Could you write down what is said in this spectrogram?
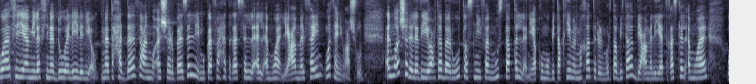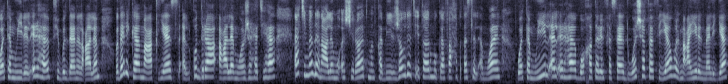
وفي ملفنا الدولي لليوم. نتحدث عن مؤشر بازل لمكافحة غسل الأموال لعام 2022 المؤشر الذي يعتبر تصنيفا مستقلا يقوم بتقييم المخاطر المرتبطة بعمليات غسل الأموال وتمويل الإرهاب في بلدان العالم وذلك مع قياس القدرة على مواجهتها. اعتمادا على مؤشرات من قبيل جودة إطار مكافحة غسل الأموال وتمويل الإرهاب وخطر الفساد والشفافية والمعايير المالية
